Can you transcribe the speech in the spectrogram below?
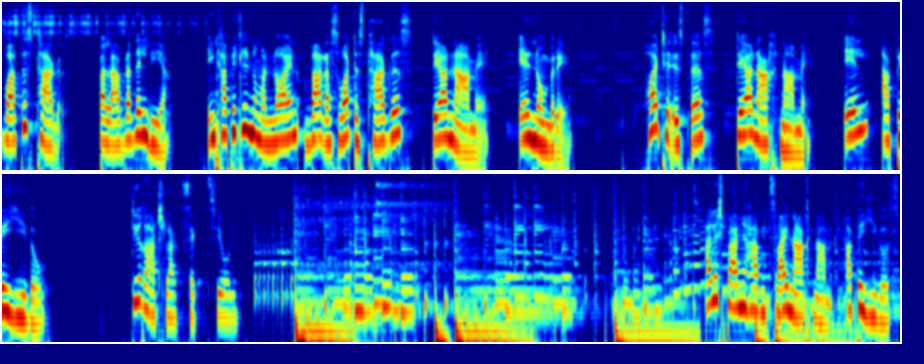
Wort des Tages. Palabra del día. In Kapitel Nummer 9 war das Wort des Tages der Name, el nombre. Heute ist es der Nachname, el apellido. Die Ratschlagsektion. Alle Spanier haben zwei Nachnamen, Apellidos,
